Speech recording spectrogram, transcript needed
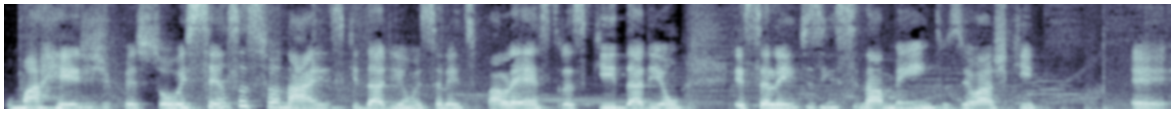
uma rede de pessoas sensacionais que dariam excelentes palestras, que dariam excelentes ensinamentos. Eu acho que é,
